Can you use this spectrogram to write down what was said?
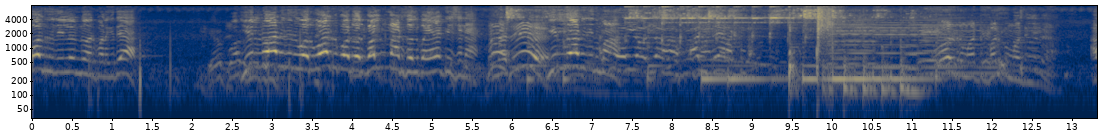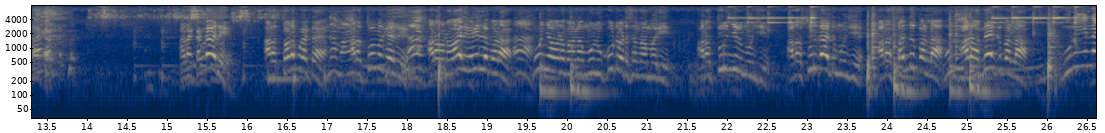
ஓல்டு இல்லைன்னு ஒரு பழகுது. இருந்தோடுக்குது ஒரு ஓல்டு போட்டு ஒரு பல்ப் மாட்டு சொல்லுப்பா எலக்ட்ரிஷனை என்னது? இருந்தோடுக்குதுமா கோல்டு மாட்டு பல்பு மாட்டு அட கட்ட அட தொடப்பு கட்ட? அட தூமக்காது ஆ. அட உன வாரி வெளியில போடா. மூஞ்சி அவன பண்ணல மூணு கூட்டோட சேர்ந்த மாதிரி. அட துறிஞ்சல் மூஞ்சி. அட சுருக்காட்டு மூஞ்சி. அட சந்து பல்லா. அட மேக்கு பல்லா. உனக்கு என்ன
